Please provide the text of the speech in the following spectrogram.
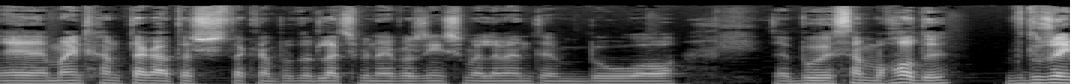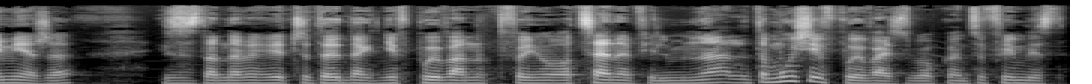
e, Mindhuntera też tak naprawdę dla ciebie najważniejszym elementem było, były samochody w dużej mierze. I zastanawiam się, czy to jednak nie wpływa na twoją ocenę filmu, no ale to musi wpływać, bo w końcu film jest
